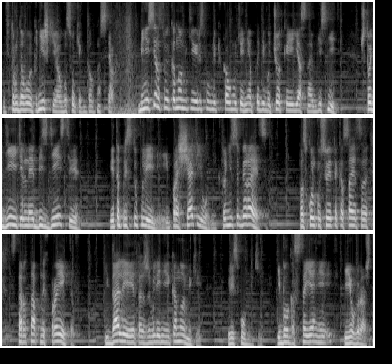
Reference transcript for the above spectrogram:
в трудовой книжке о высоких должностях. Министерству экономики Республики Калмыкия необходимо четко и ясно объяснить, что деятельное бездействие – это преступление, и прощать его никто не собирается, поскольку все это касается стартапных проектов. И далее это оживление экономики республики и благосостояние ее граждан.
